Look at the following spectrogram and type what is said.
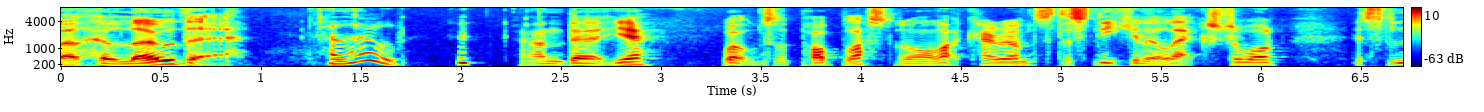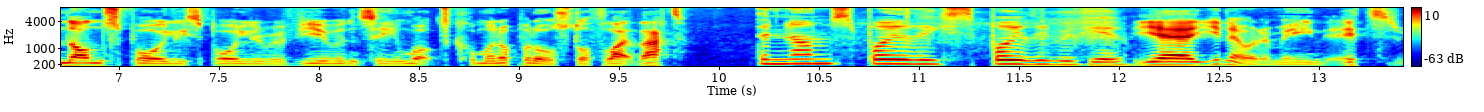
Well, hello there. Hello. And uh, yeah, welcome to the pod blast and all that. Carry on. It's the sneaky little extra one. It's the non spoily spoiler review and seeing what's coming up and all stuff like that. The non spoily spoily review. Yeah, you know what I mean. It's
